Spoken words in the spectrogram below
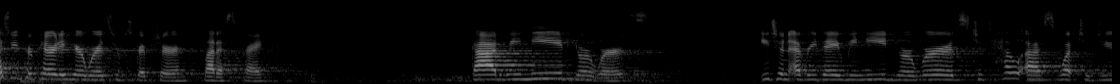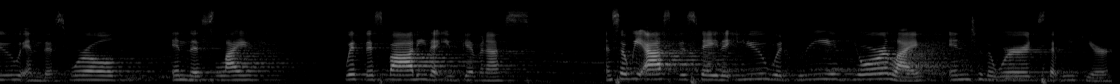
As we prepare to hear words from Scripture, let us pray. God, we need your words. Each and every day, we need your words to tell us what to do in this world, in this life, with this body that you've given us. And so we ask this day that you would breathe your life into the words that we hear,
